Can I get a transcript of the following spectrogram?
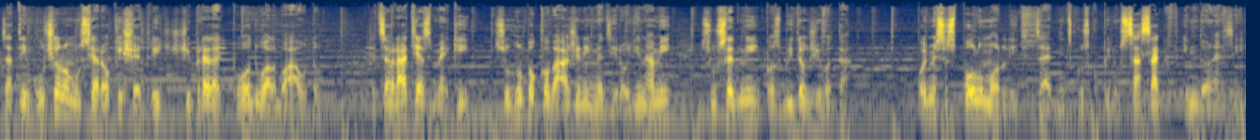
Za tým účelom musia roky šetriť, či predať pôdu alebo auto. Keď sa vrátia z Meky, sú hlboko vážení medzi rodinami, susedmi po zbytok života. Poďme sa spolu modliť za etnickú skupinu Sasak v Indonézii.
